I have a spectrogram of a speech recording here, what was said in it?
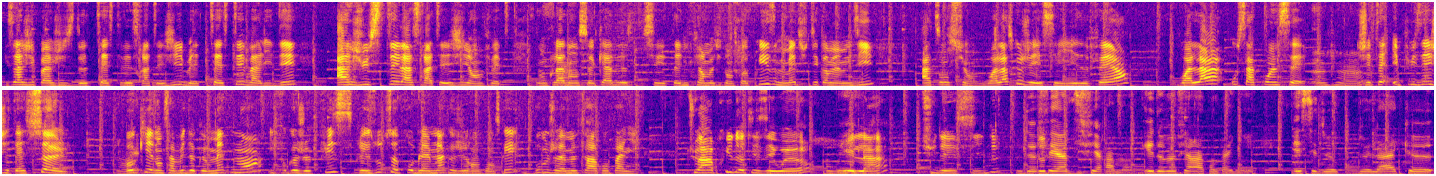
Il ne s'agit pas juste de tester des stratégies, mais tester, valider, ajuster la stratégie en fait. Donc là, dans ce cas, c'était une fermeture d'entreprise, mais tu t'es quand même dit, attention, voilà ce que j'ai essayé de faire, voilà où ça coinçait. J'étais épuisée, j'étais seule. Ouais. Ok, donc ça veut dire que maintenant, il faut que je puisse résoudre ce problème-là que j'ai rencontré. Boum, je vais me faire accompagner. Tu as appris de tes erreurs Oui. et là, tu décides. de, De- faire différemment et de me faire accompagner. Et c'est de, de là que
